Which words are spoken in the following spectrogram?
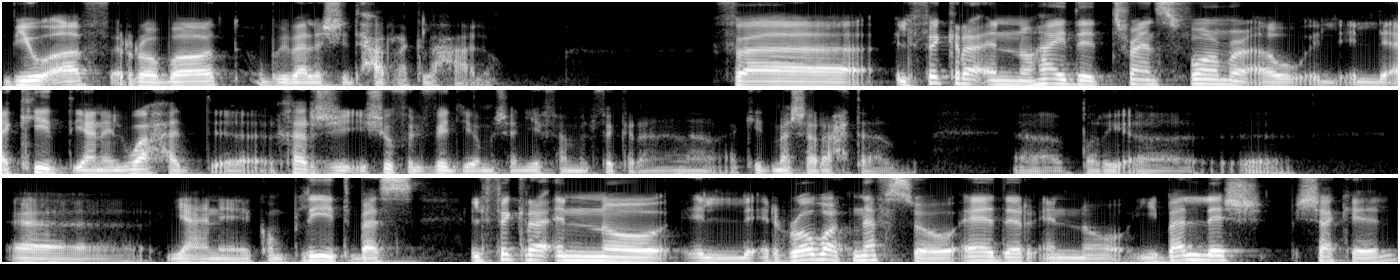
بيوقف الروبوت وبيبلش يتحرك لحاله. فالفكرة إنه هيدي ال transformer أو ال- اللي أكيد يعني الواحد آه، خرجي يشوف الفيديو مشان يفهم الفكرة. أنا أكيد ما شرحتها آه، بطريقة آه، يعني complete بس الفكرة إنه ال- الروبوت نفسه قادر إنه يبلش بشكل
